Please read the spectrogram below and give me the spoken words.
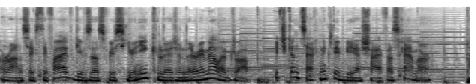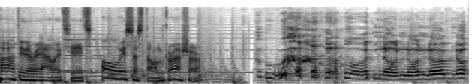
Run 65 gives us this unique legendary mallet drop, which can technically be a Schaefer's hammer, but in reality it's always a stone crusher. no, no, no, no.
